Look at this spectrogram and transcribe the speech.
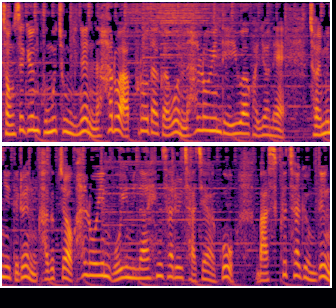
정세균 국무총리는 하루 앞으로 다가온 할로윈 데이와 관련해 젊은이들은 가급적 할로윈 모임이나 행사를 자제하고 마스크 착용 등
